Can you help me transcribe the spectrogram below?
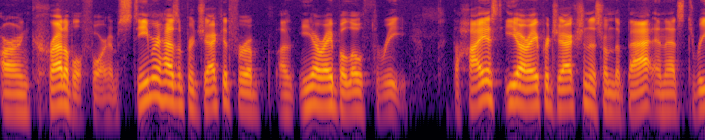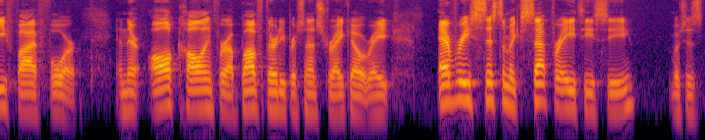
are incredible for him. Steamer hasn't projected for a, an ERA below three. The highest ERA projection is from the bat, and that's three five four. And they're all calling for above thirty percent strikeout rate. Every system except for ATC, which is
